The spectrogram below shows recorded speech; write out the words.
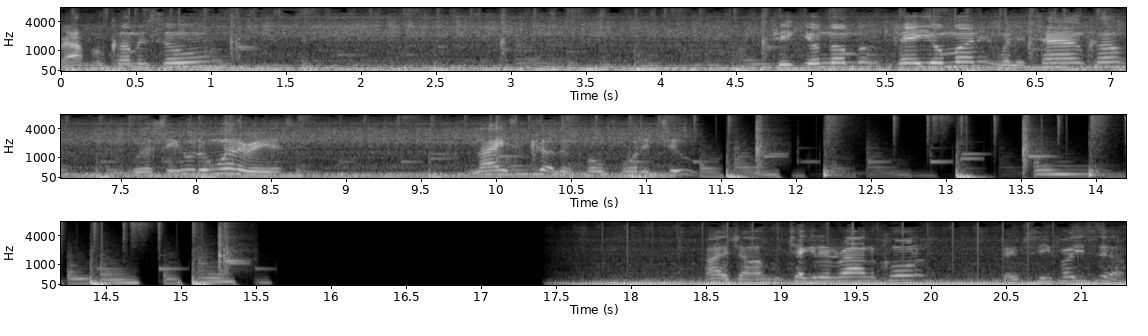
Raffle coming soon. Pick your number, pay your money. When the time comes, we'll see who the winner is. Nice Cutlass 442. All right, y'all. We're taking it around the corner. Baby, see for yourself.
